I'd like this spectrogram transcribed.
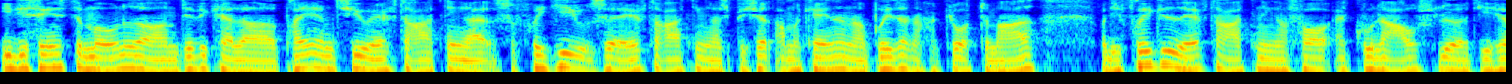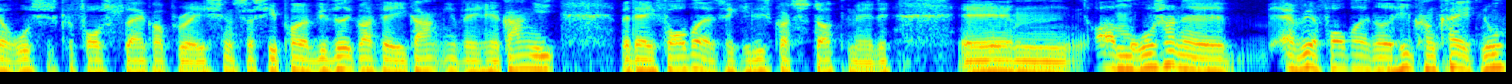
i de seneste måneder om det, vi kalder præemptive efterretninger, altså frigivelse af efterretninger, specielt amerikanerne og britterne har gjort det meget, og de frigivet efterretninger for at kunne afsløre de her russiske force flag operations og sige, prøv at vi ved godt, hvad I er i gang i, hvad I er i gang i, hvad der er i forberedelse, kan I lige så godt stoppe med det. Øh, om russerne er ved at forberede noget helt konkret nu,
